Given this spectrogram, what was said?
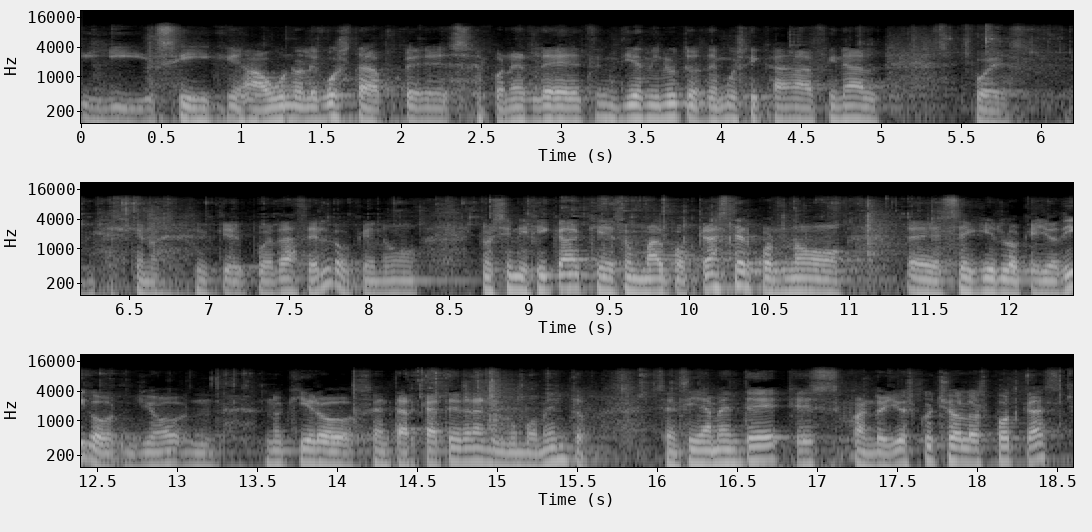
y si a uno le gusta pues, ponerle 10 minutos de música al final, pues es que, no, que puede hacerlo, que no, no significa que es un mal podcaster por no eh, seguir lo que yo digo. Yo no quiero sentar cátedra en ningún momento. Sencillamente es cuando yo escucho los podcasts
